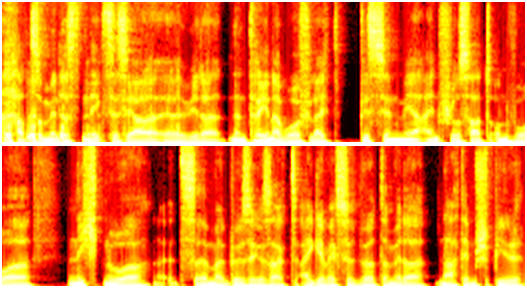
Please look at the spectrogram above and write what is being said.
hat zumindest nächstes Jahr äh, wieder einen Trainer, wo er vielleicht ein bisschen mehr Einfluss hat und wo er nicht nur, jetzt äh, mal böse gesagt, eingewechselt wird, damit er nach dem Spiel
